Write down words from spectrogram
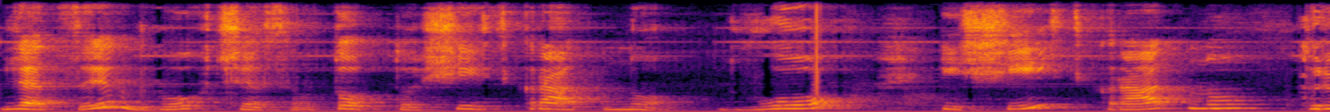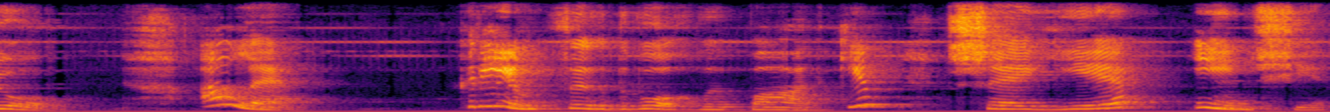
для цих двох чисел. Тобто 6 кратно 2 і 6 кратно 3. Але, крім цих двох випадків, ще є інші.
